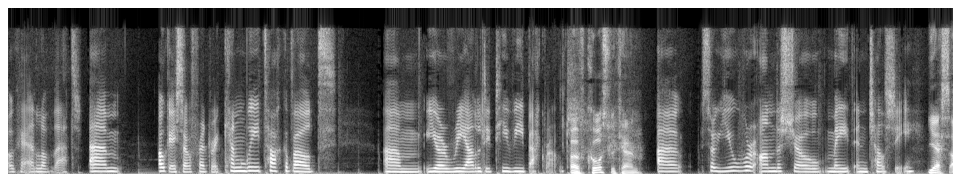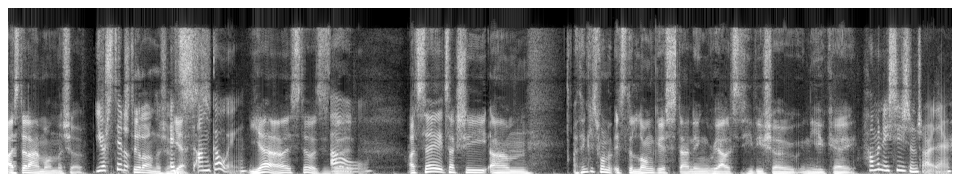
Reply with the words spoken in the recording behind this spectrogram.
Okay, I love that. Um, okay, so Frederick, can we talk about um, your reality TV background? Of course we can. Uh, so you were on the show Made in Chelsea. Yes, I still am on the show. You're still. Still on the show. Yes. It's Yes. ongoing. Yeah, it still is. It's the- Oh, I'd say it's actually. Um, I think it's one. Of, it's the longest standing reality TV show in the UK. how many seasons are there?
